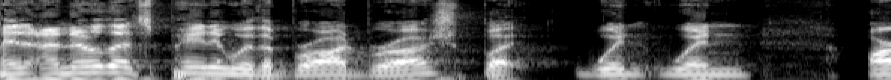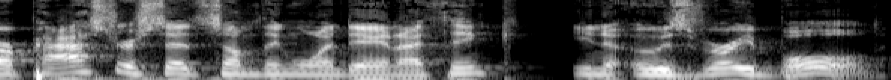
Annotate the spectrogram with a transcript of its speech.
and I know that's painted with a broad brush, but when when our pastor said something one day, and I think you know it was very bold.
